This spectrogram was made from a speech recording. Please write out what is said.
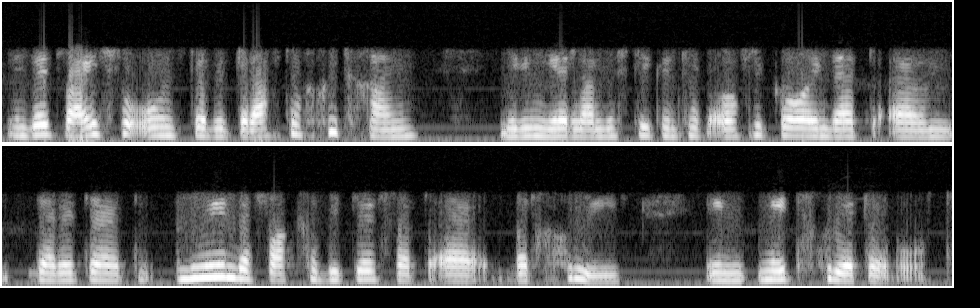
En dit wys vir ons dat dit regtig goed gaan met die Nederlandistiek in Suid-Afrika en dat ehm um, dat dit 'n bloeiende vakgebied is wat uh, wat groei en net groter word.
